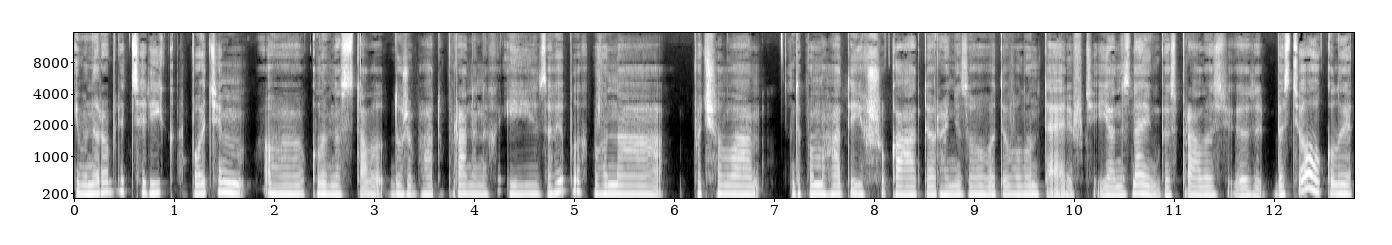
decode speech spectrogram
І вони роблять це рік. Потім, е, коли в нас стало дуже багато поранених і загиблих, вона почала допомагати їх шукати, організовувати волонтерів. Я не знаю, як би справилась без цього, коли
